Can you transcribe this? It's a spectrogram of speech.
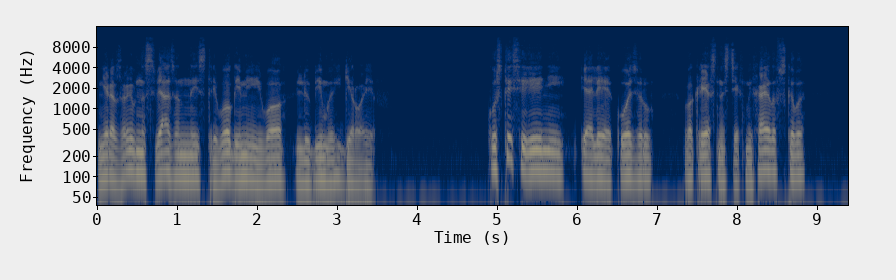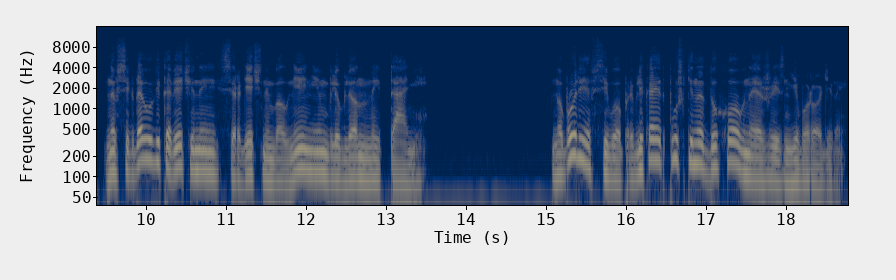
неразрывно связанный с тревогами его любимых героев. Кусты сирени и аллея к озеру в окрестностях Михайловского навсегда увековечены сердечным волнением влюбленной Тани. Но более всего привлекает Пушкина духовная жизнь его родины.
